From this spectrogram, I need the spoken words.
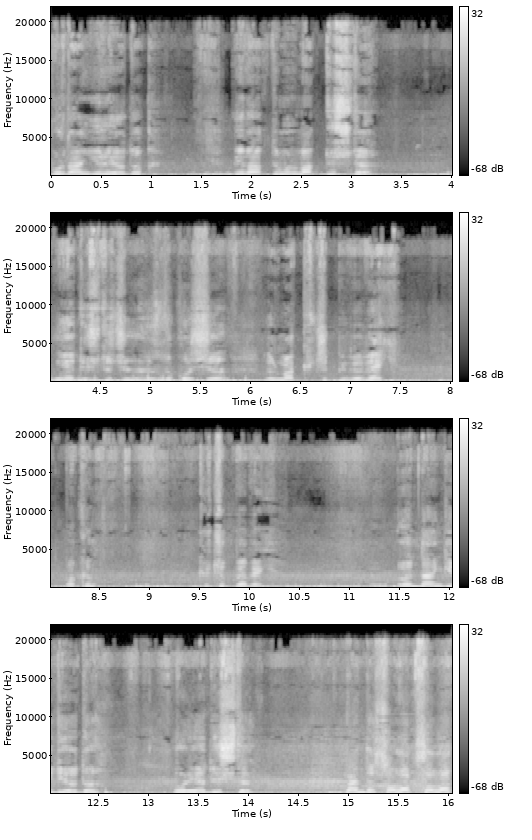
buradan yürüyorduk. Bir baktım ırmak düştü. Niye düştü? Çünkü hızlı koşuyor. Irmak küçük bir bebek. Bakın. Küçük bebek. Önden gidiyordu. Oraya düştü. Ben de salak salak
